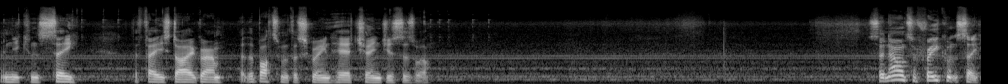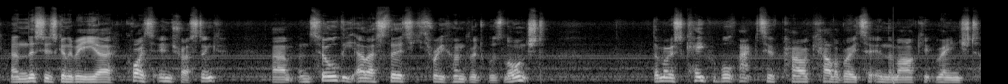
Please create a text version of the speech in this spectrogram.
And you can see the phase diagram at the bottom of the screen here changes as well So now onto frequency, and this is going to be uh, quite interesting. Um, until the LS3300 was launched, the most capable active power calibrator in the market ranged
